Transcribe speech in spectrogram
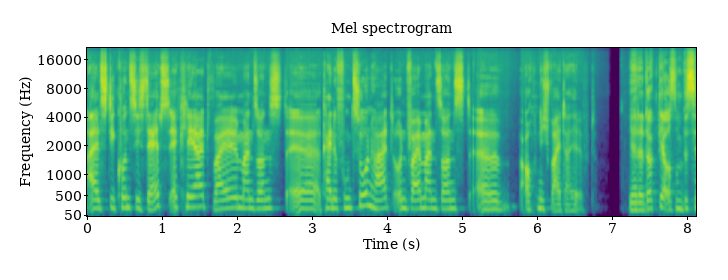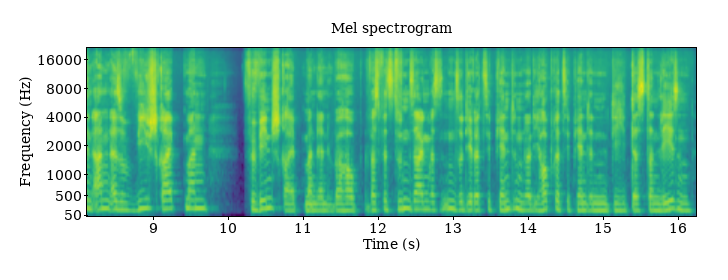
als die Kunst sich selbst erklärt, weil man sonst äh, keine Funktion hat und weil man sonst äh, auch nicht weiterhilft. Ja, da dockt ja auch so ein bisschen an. Also wie schreibt man für wen schreibt man denn überhaupt? Was würdest du denn sagen, was sind denn so die Rezipientinnen oder die Hauptrezipientinnen, die das dann lesen?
